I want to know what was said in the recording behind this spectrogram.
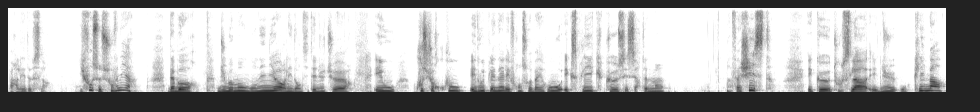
parler de cela. Il faut se souvenir, d'abord, du moment où on ignore l'identité du tueur et où, coup sur coup, Edoui Plenel et François Bayrou expliquent que c'est certainement un fasciste et que tout cela est dû au climat,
